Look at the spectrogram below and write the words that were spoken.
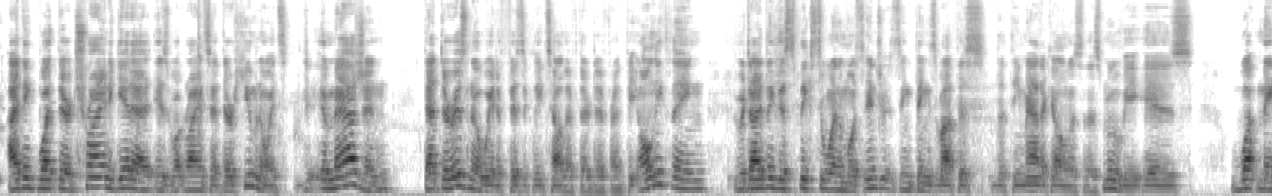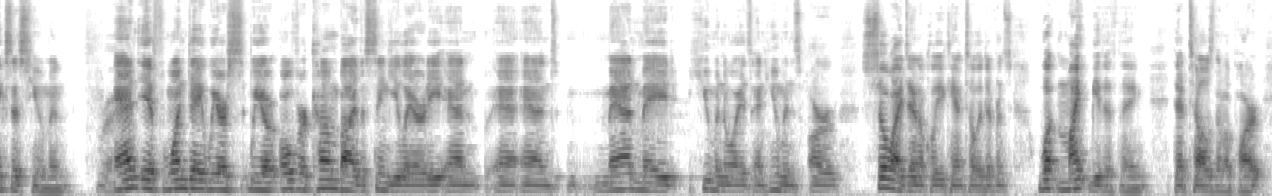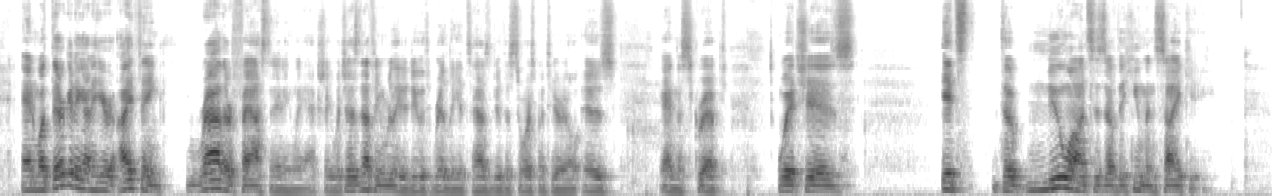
I think what they're trying to get at is what Ryan said. They're humanoids. Imagine that there is no way to physically tell if they're different. The only thing, which I think this speaks to one of the most interesting things about this, the thematic elements of this movie, is what makes us human. Right. And if one day we are we are overcome by the singularity and and man-made humanoids and humans are so identical you can't tell the difference, what might be the thing that tells them apart? And what they're getting out of here, I think, rather fascinatingly actually, which has nothing really to do with Ridley, it has to do with the source material is and the script, which is it's the nuances of the human psyche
